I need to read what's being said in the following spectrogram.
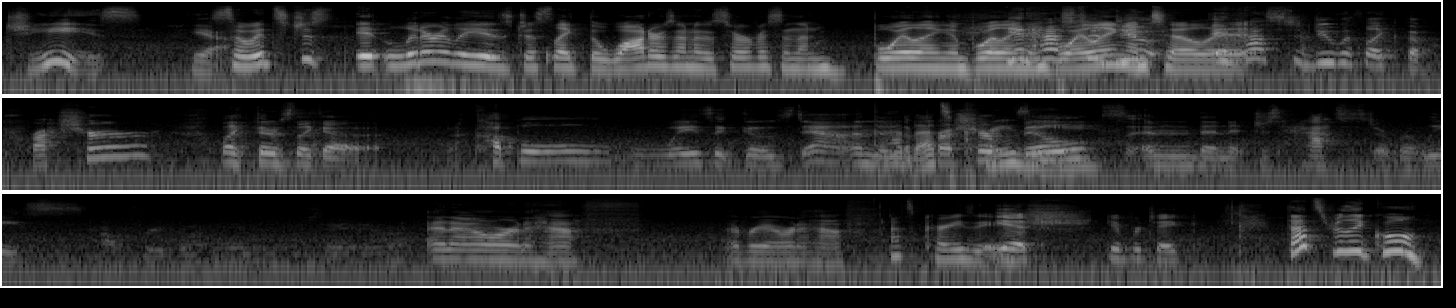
Jeez. Yeah. So it's just it literally is just like the water's under the surface and then boiling and boiling It and boiling do- until it, it has to do with like the pressure. Like there's like a, a couple ways it goes down, and then God, the that's pressure crazy. builds, and then it just has to release. How frequently did you say they are? An hour and a half, every hour and a half, That's crazy. ish, give or take. That's really cool.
